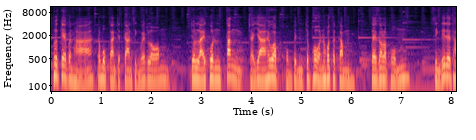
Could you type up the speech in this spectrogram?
เพื่อแก้ปัญหาระบบการจัดการสิ่งแวดล้อม จนหลายคนตั้งฉายาให้ว่าผมเป็นเจ้าพ่อนวัตกรรม แต่สำหรับผมสิ่งที่ได้ท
